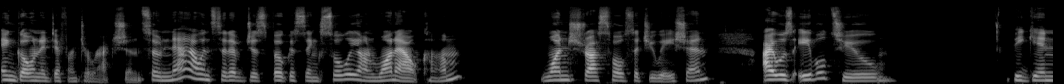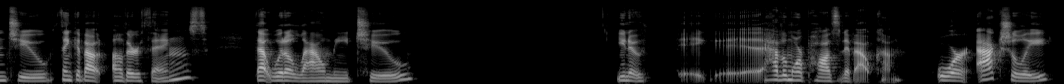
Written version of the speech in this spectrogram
and go in a different direction. So now, instead of just focusing solely on one outcome, one stressful situation, I was able to begin to think about other things that would allow me to, you know, eh, eh, have a more positive outcome or actually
